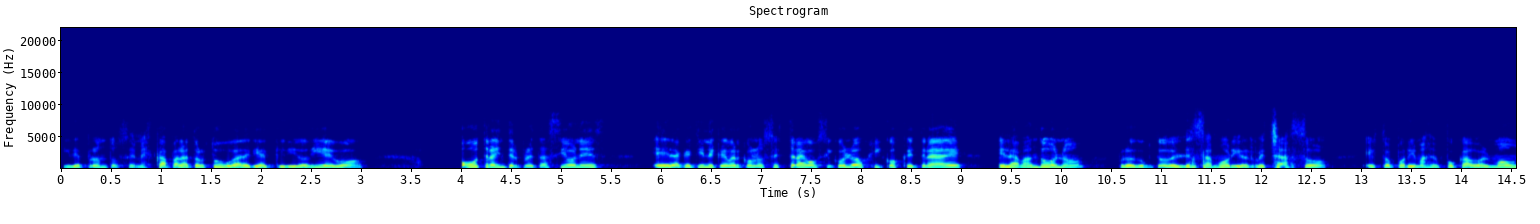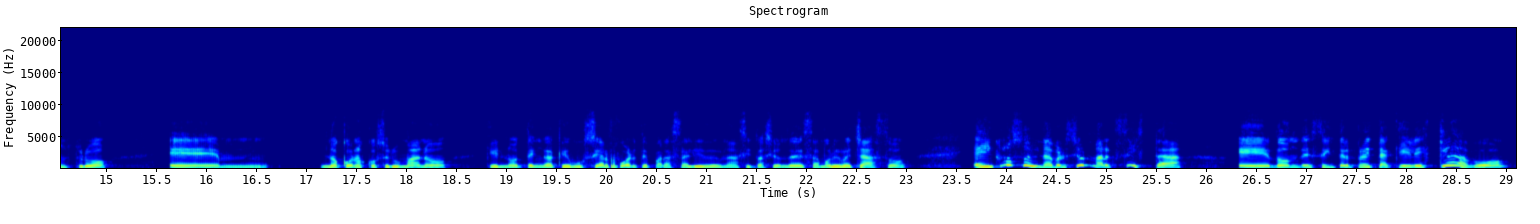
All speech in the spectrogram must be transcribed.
y de pronto se me escapa la tortuga, diría el querido Diego? Otra interpretación es eh, la que tiene que ver con los estragos psicológicos que trae el abandono, producto del desamor y el rechazo, esto por ahí más enfocado al monstruo. Em, no conozco ser humano que no tenga que bucear fuerte para salir de una situación de desamor y rechazo. E incluso hay una versión marxista eh, donde se interpreta que el esclavo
